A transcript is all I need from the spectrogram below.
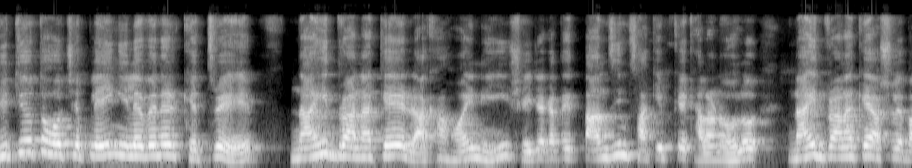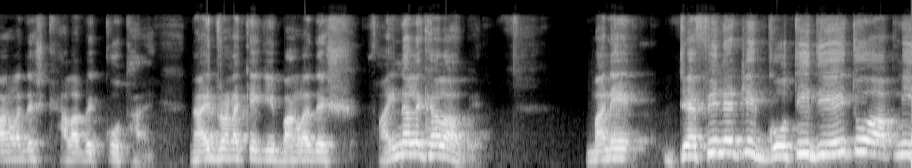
দ্বিতীয়ত হচ্ছে প্লেইং ইলেভেনের ক্ষেত্রে নাহিদ রানাকে রাখা হয়নি। সেই জায়গাতে তানজিম সাকিবকে খেলানো হলো। নাহিদ রানাকে আসলে বাংলাদেশ খেলাবে কোথায়? নাহিদ রানাকে কি বাংলাদেশ ফাইনালে খেলা হবে? মানে ডেফিনেটলি গতি দিয়েই তো আপনি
